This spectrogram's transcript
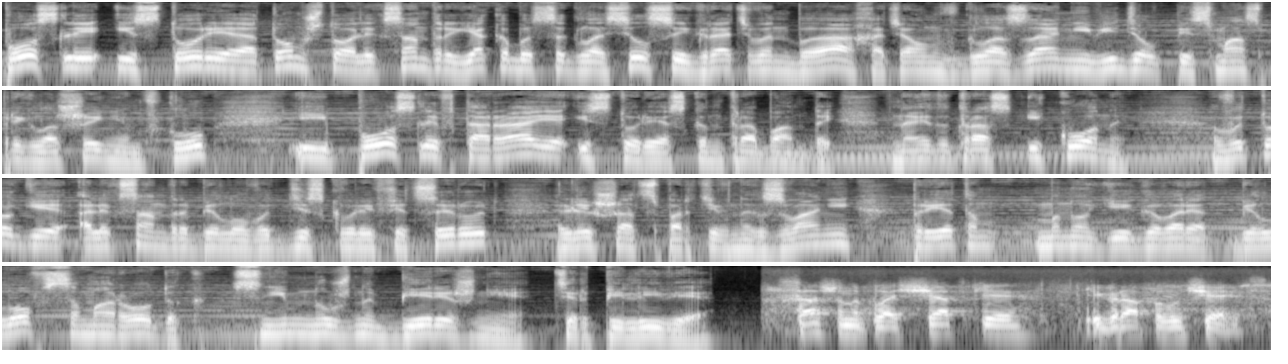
После история о том, что Александр якобы согласился играть в НБА, хотя он в глаза не видел письма с приглашением в клуб. И после вторая история с контрабандой. На этот раз иконы. В итоге Александра Белова дисквалифицируют, лишат спортивных званий. При этом многие говорят, Белов самородок, с ним нужно бережнее, терпеливее. Саша на площадке, игра получается.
